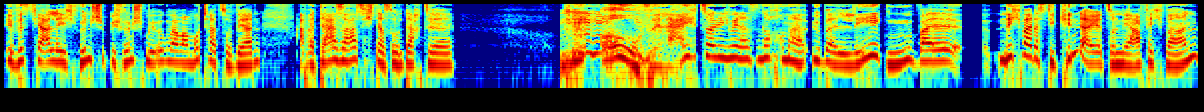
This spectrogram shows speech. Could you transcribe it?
ihr wisst ja alle, ich wünsche ich wünsch mir irgendwann mal Mutter zu werden. Aber da saß ich da so und dachte, oh, vielleicht soll ich mir das noch mal überlegen, weil nicht mal, dass die Kinder jetzt so nervig waren,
